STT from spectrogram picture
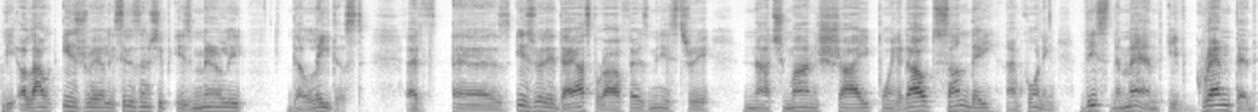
be allowed Israeli citizenship is merely the latest. As, as Israeli Diaspora Affairs Ministry Nachman Shai pointed out Sunday, I'm quoting, this demand, if granted,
